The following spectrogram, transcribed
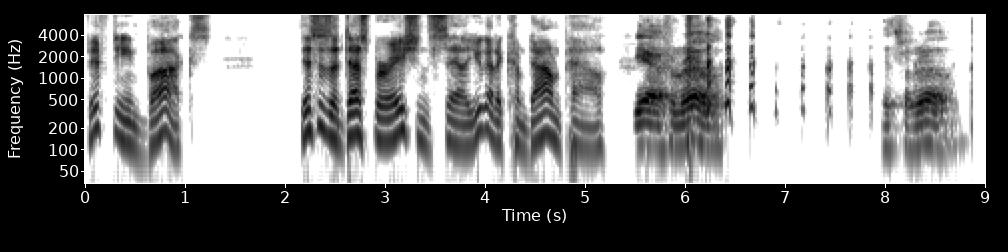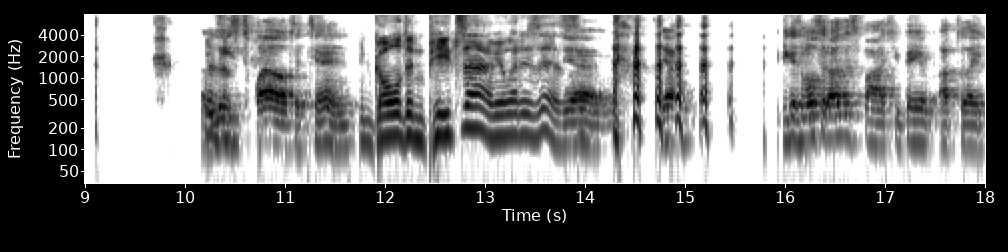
15 bucks. This is a desperation sale. You got to come down, pal. Yeah, for real. It's for real. At least 12 to 10. Golden pizza. I mean, what is this? Yeah. Yeah. Because most of the other spots you pay up to like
